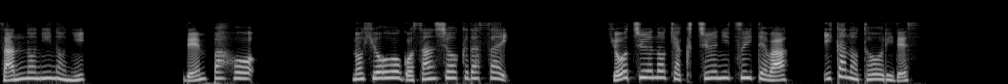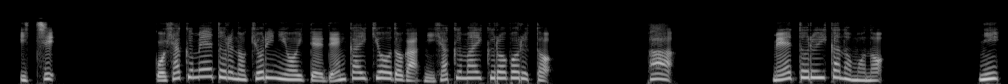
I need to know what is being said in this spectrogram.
3-2-2電波法の表をご参照ください。表中の客中については以下の通りです。1、500メートルの距離において電解強度が200マイクロボルト、パー、メートル以下のもの。2、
